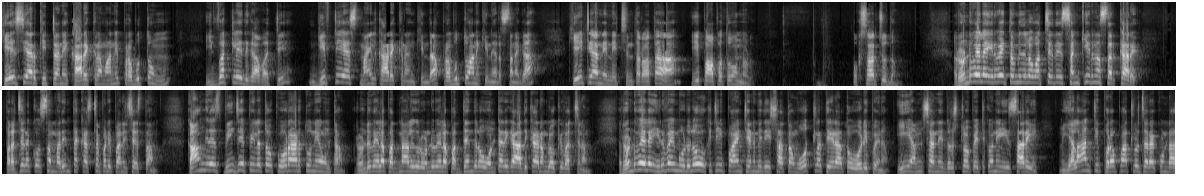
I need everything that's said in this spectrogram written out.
కేసీఆర్ కిట్ అనే కార్యక్రమాన్ని ప్రభుత్వం ఇవ్వట్లేదు కాబట్టి గిఫ్ట్ ఏ స్మైల్ కార్యక్రమం కింద ప్రభుత్వానికి నిరసనగా కేటీఆర్ నేను ఇచ్చిన తర్వాత ఈ పాపతో ఉన్నాడు. ఒకసారి చూద్దాం. రెండు వేల ఇరవై తొమ్మిదిలో వచ్చేది సంకీర్ణ సర్కారే. ప్రజల కోసం మరింత కష్టపడి పనిచేస్తాం. కాంగ్రెస్ బీజేపీలతో పోరాడుతూనే ఉంటాం. రెండు వేల పద్నాలుగు రెండు వేల పద్దెనిమిదిలో ఒంటరిగా అధికారంలోకి వచ్చినాం. రెండు వేల ఇరవై మూడులో ఒకటి పాయింట్ ఎనిమిది శాతం ఓట్ల తేడాతో ఓడిపోయినాం. ఈ అంశాన్ని దృష్టిలో పెట్టుకొని ఈసారి ఎలాంటి పొరపాట్లు జరగకుండా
